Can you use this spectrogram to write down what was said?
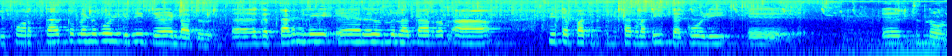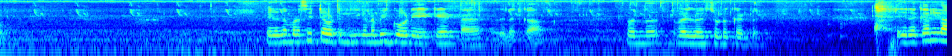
ഈ പുറത്താക്കുമ്പോഴാണ് കോഴിക്ക് തീറ്റ വേണ്ടാത്തത്. അകത്താണെങ്കിൽ വേറെ ഇതൊന്നും ഇല്ലാത്ത കാരണം ആ തീറ്റപ്പാത്രത്തിൽ തകണ തീറ്റ കോഴി തിന്നോളും. പിന്നെ നമ്മുടെ സിറ്റ് ഔട്ടിലിരിക്കുന്ന ബിഗോണിയൊക്കെ ഉണ്ട്? അതിനൊക്കെ ഒന്ന് വെള്ളം ഒഴിച്ച് കൊടുക്കുന്നുണ്ട് ഇതിനൊക്കെ എല്ലാ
